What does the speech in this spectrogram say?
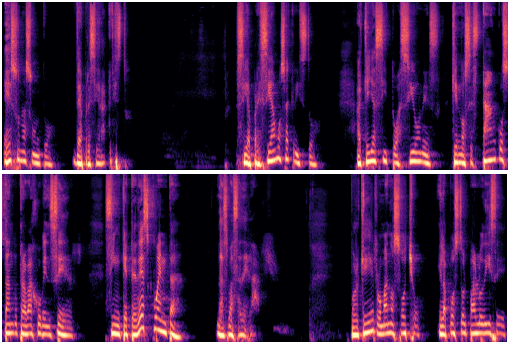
Es un asunto de apreciar a Cristo. Si apreciamos a Cristo, aquellas situaciones que nos están costando trabajo vencer, sin que te des cuenta, las vas a dejar. ¿Por qué? Romanos 8, el apóstol Pablo dice,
